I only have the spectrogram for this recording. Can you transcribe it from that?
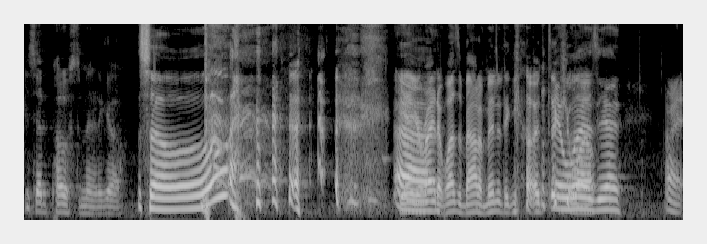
You said post a minute ago. so Yeah, you're right. It was about a minute ago. It took it a was, while. yeah. All right,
